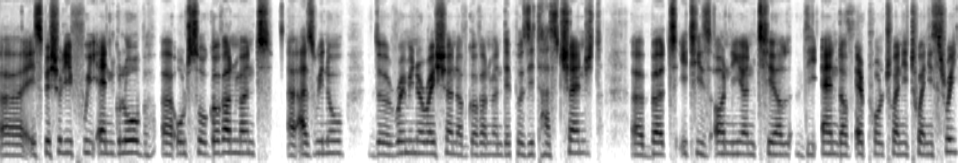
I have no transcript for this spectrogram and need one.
especially if we englobe uh, also government. Uh, as we know, the remuneration of government deposit has changed, but it is only until the end of April 2023.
